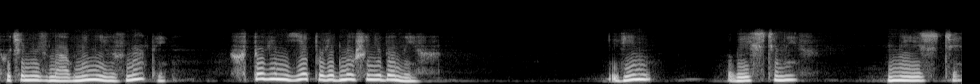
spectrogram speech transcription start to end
хоч і не знав, не міг знати, хто він є по відношенню до них. Він вище них, нижче,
